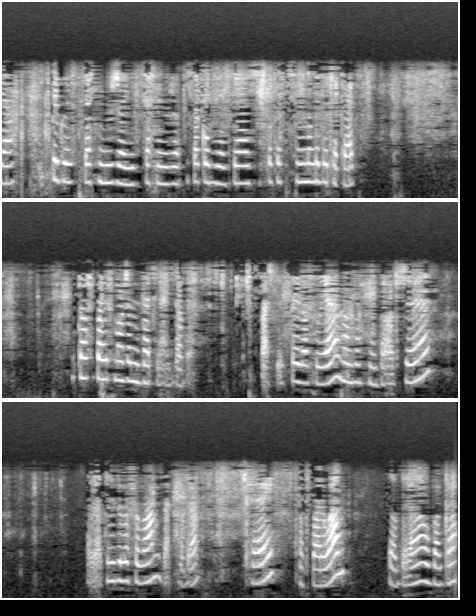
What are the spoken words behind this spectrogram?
Ja, i tego jest strasznie dużo i strasznie dużo pisaków, więc ja się po prostu nie mogę doczekać. To chyba już możemy zaczynać. Dobra. Patrzcie, tutaj losuję, mam zamknięte oczy. Dobra, coś wylosowałam? Tak, dobra. Okej, otwarłam. Dobra, uwaga.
